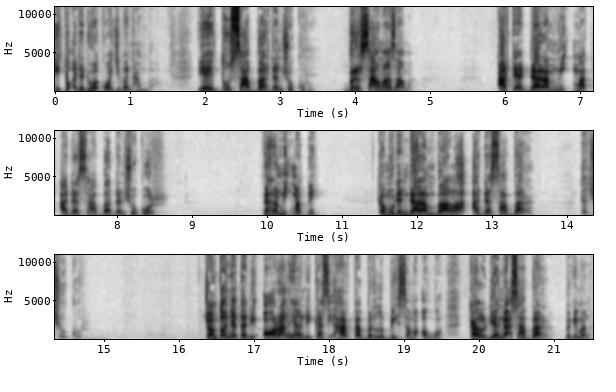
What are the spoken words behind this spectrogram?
itu ada dua kewajiban hamba, yaitu sabar dan syukur bersama-sama. Artinya dalam nikmat ada sabar dan syukur. Dalam nikmat nih. Kemudian dalam bala ada sabar dan syukur. Contohnya tadi orang yang dikasih harta berlebih sama Allah, kalau dia nggak sabar, bagaimana?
